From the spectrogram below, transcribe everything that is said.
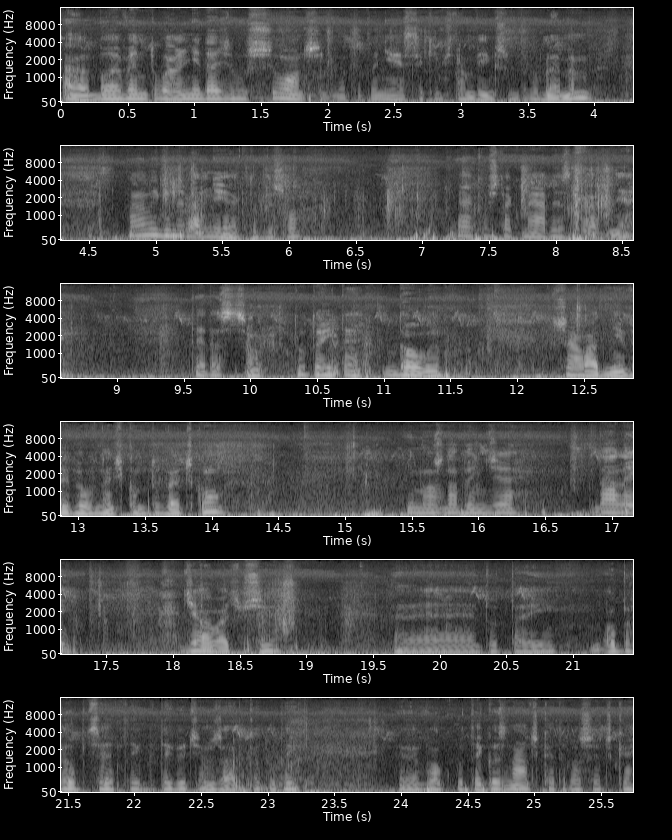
Albo ewentualnie dać dłuższy łącznik, no to to nie jest jakimś tam większym problemem. No ale generalnie jak to wyszło? Jakoś tak miarę zgrabnie. Teraz co? Tutaj te doły trzeba ładnie wyrównać kontóweczką i można będzie dalej działać przy e, tutaj obróbce te, tego ciężarka. Tutaj e, wokół tego znaczka troszeczkę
